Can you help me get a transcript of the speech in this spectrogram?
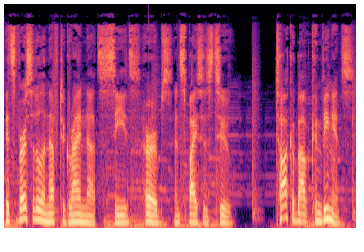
It's versatile enough to grind nuts, seeds, herbs, and spices too. Talk about convenience.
